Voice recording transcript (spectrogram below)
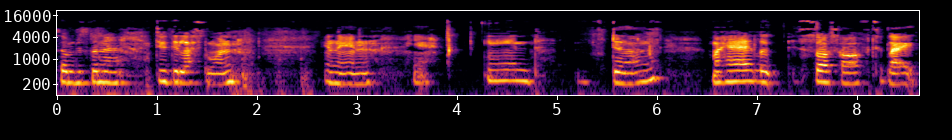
So i'm just gonna do the last one. And then yeah. And done. My hair looks so soft like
